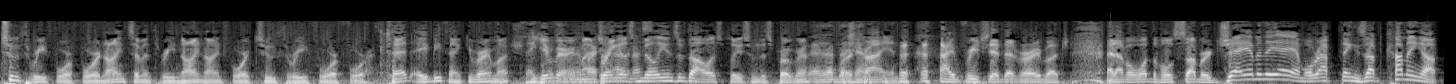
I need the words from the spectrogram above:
973-994-2344. Ted, AB, thank you very much. Thank you very much. Bring us us. millions of dollars, please, from this program. We're trying. I appreciate that very much. And have a wonderful summer. JM in the AM will wrap things up coming up.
